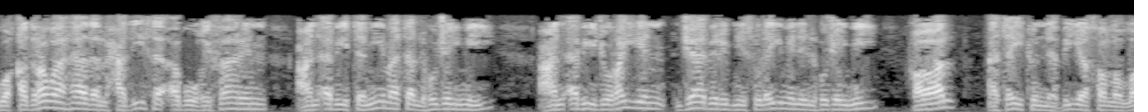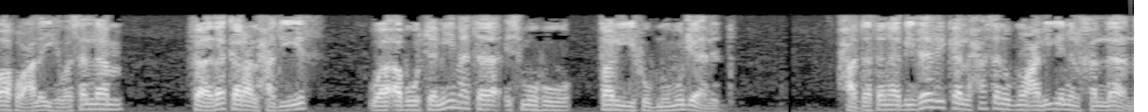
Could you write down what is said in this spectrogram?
وقد روى هذا الحديث أبو غفار عن أبي تميمة الهجيمي عن أبي جري جابر بن سليم الهجيمي قال أتيت النبي صلى الله عليه وسلم فذكر الحديث وأبو تميمة اسمه طريف بن مجالد. حدثنا بذلك الحسن بن علي الخلال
